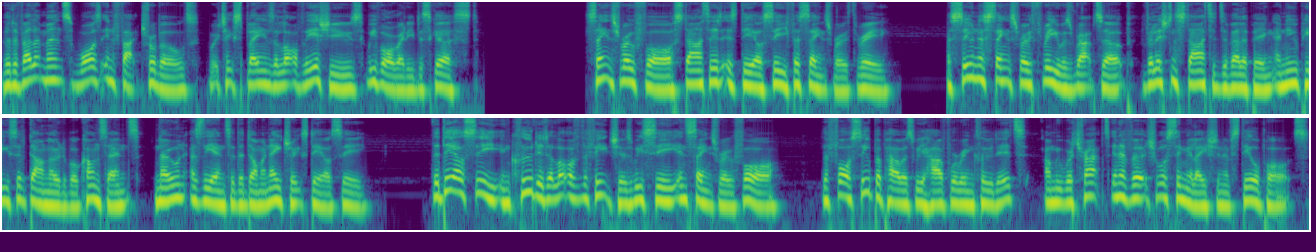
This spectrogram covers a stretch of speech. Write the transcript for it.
The development was in fact troubled, which explains a lot of the issues we've already discussed. Saints Row 4 started as DLC for Saints Row 3. As soon as Saints Row 3 was wrapped up, Volition started developing a new piece of downloadable content known as the Enter the Dominatrix DLC. The DLC included a lot of the features we see in Saints Row 4. The four superpowers we have were included, and we were trapped in a virtual simulation of Steelport.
